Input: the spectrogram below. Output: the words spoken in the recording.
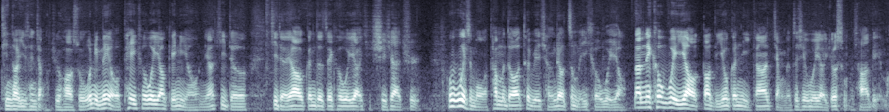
听到医生讲一句话，说我里面有配一颗胃药给你哦，你要记得记得要跟着这颗胃药一起吃下去。为为什么他们都要特别强调这么一颗胃药？那那颗胃药到底又跟你刚刚讲的这些胃药有什么差别吗？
